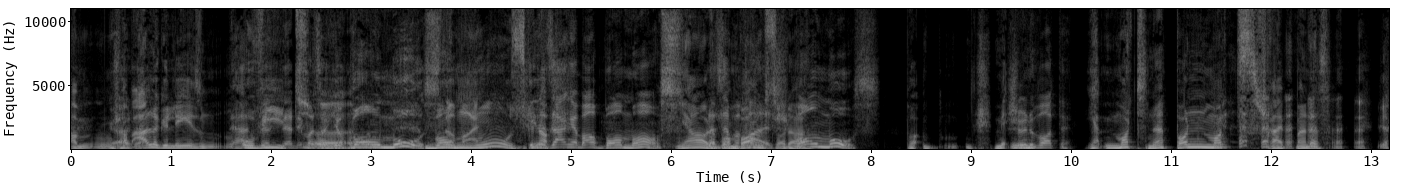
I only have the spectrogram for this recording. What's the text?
ähm, ich habe alle gelesen. Der Ovid. der hat immer solche äh, Bonmots dabei. Bonmots, Viele genau. sagen aber auch Bonbons. Ja, oder das ist aber Bonbons oder- Bonmots. Bo- Schöne Worte. Ja, Mott, ne? Bon Mott schreibt man das. ja.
